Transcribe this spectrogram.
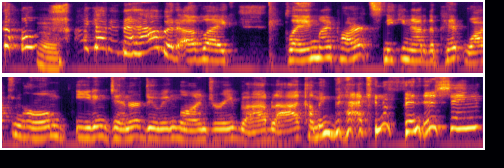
so uh. I got in the habit of like playing my part, sneaking out of the pit, walking home, eating dinner, doing laundry, blah, blah, coming back and finishing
